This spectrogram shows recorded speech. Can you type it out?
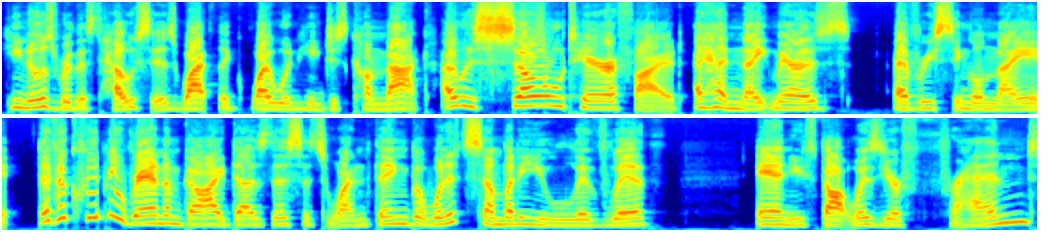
he knows where this house is. Why like why wouldn't he just come back? I was so terrified. I had nightmares every single night. If a creepy random guy does this, it's one thing, but when it's somebody you live with and you thought was your friend,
